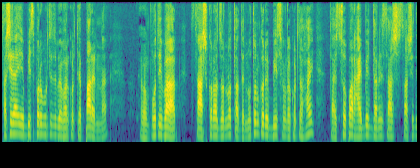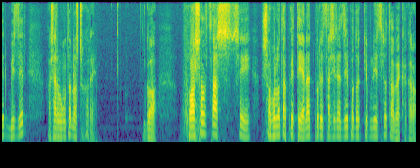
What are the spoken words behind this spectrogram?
চাষিরা এই বীজ পরবর্তীতে ব্যবহার করতে পারেন না এবং প্রতিবার চাষ করার জন্য তাদের নতুন করে বীজ সংগ্রহ করতে হয়, তাই সুপার হাইব্রিড ধানের চাষ, চাষিদের বীজের সার্বভৌমতা নষ্ট করে। গ ফসল চাষে সফলতা পেতে এনায়তপুরের চাষিরা যে পদক্ষেপ নিয়েছিল তা ব্যাখ্যা করো।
